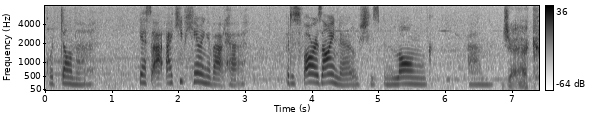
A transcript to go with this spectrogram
Gordana. Yes, I, I keep hearing about her. But as far as I know, she's been long. Um, Jack,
